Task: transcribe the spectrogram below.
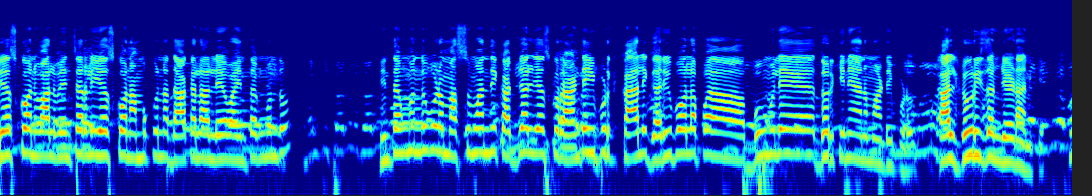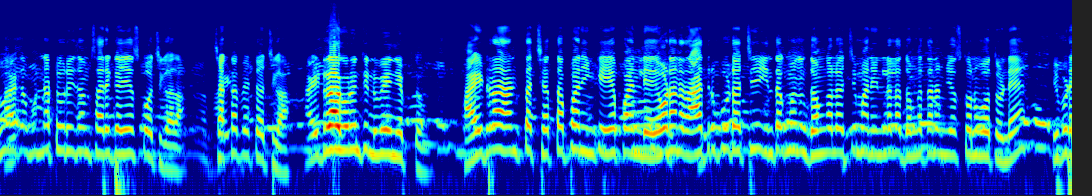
చేసుకొని వాళ్ళు వెంచర్లు చేసుకొని అమ్ముకున్న దాఖలాలు లేవా ఇంతకుముందు? ఇంతకుముందు కూడా మస్తు మంది కబ్జాలు చేసుకున్నారు అంటే ఇప్పుడు ఖాళీ గరీబోల భూములే దొరికినాయి అనమాట ఇప్పుడు. ఖాళీ టూరిజం చేయడానికి. టూరిజం ఉన్న టూరిజం సరిగ్గా చేసుకోవచ్చు కదా. చక్క పెట్టవచ్చుగా హైడ్రా గురించి నువ్వేం చెప్తావు? హైడ్రా అంత చెత్త పని ఇంకా ఏ పని లేదు. ఎవడన్నా రాత్రిపూట వచ్చి ఇంతకుముందు దొంగలు వచ్చి మన ఇళ్ళలో దొంగతనం చేసుకొని పోతుండే. ఇప్పుడు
